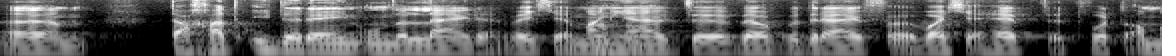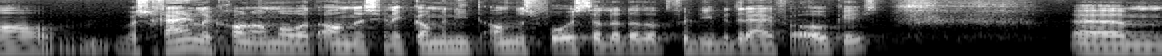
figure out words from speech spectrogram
ehm, daar gaat iedereen onder lijden. Weet je, het maakt niet Mhm. uit eh, welk bedrijf, eh, wat je hebt. Het wordt allemaal waarschijnlijk gewoon allemaal wat anders. En ik kan me niet anders voorstellen dat dat voor die bedrijven ook is. Ehm,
